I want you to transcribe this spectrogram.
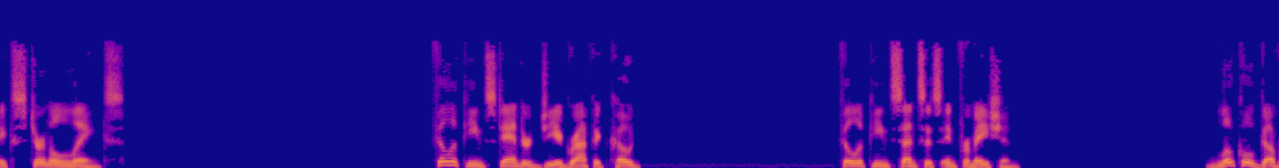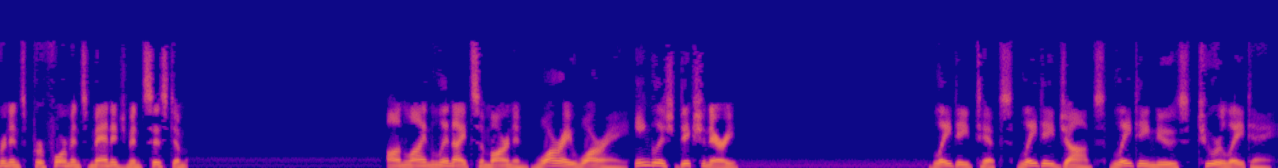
External links. Philippine Standard Geographic Code. Philippine Census Information. Local Governance Performance Management System Online Linite Samarnan, Waray Waray, English Dictionary. Leyte Tips, Leyte Jobs, Leyte News, Tour Leyte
